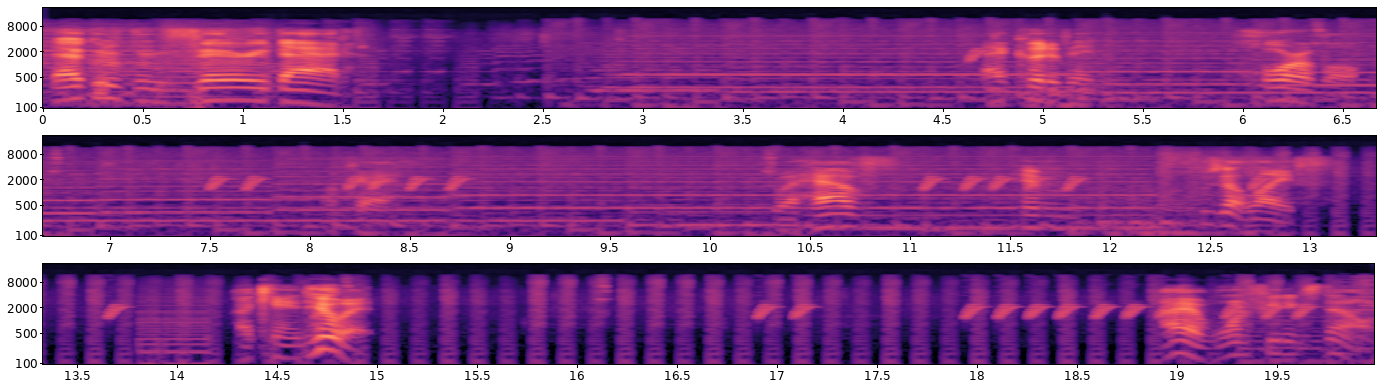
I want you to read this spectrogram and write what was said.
That could have been very bad. That could have been horrible. Okay. Do I have him? Who's got life? I can't do it. I have one Phoenix down.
